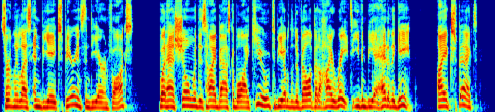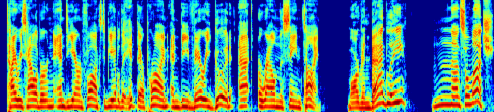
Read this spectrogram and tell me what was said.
certainly less NBA experience than De'Aaron Fox, but has shown with his high basketball IQ to be able to develop at a high rate, to even be ahead of the game. I expect Tyrese Halliburton and De'Aaron Fox to be able to hit their prime and be very good at around the same time. Marvin Bagley, not so much.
